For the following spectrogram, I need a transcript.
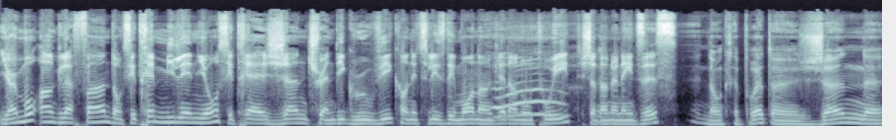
Il y a un mot anglophone, donc c'est très milléniaux, c'est très jeune, trendy, groovy qu'on utilise des mots en anglais dans nos tweets. Je te donne un indice. Donc ça pourrait être un jeune. euh,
